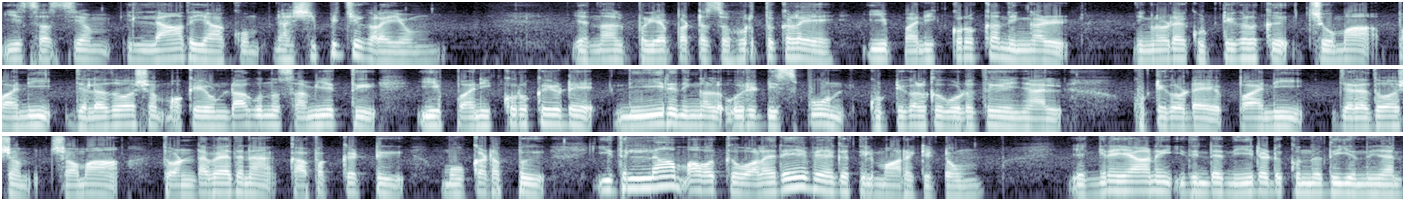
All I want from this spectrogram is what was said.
ഈ സസ്യം ഇല്ലാതെയാക്കും നശിപ്പിച്ചു കളയും. എന്നാൽ പ്രിയപ്പെട്ട സുഹൃത്തുക്കളെ ഈ പനിക്കുറുക്ക നിങ്ങൾ നിങ്ങളുടെ കുട്ടികൾക്ക് ചുമ പനി ജലദോഷം ഒക്കെ ഉണ്ടാകുന്ന സമയത്ത് ഈ പനിക്കുറുക്കയുടെ നീര് നിങ്ങൾ ഒരു ടീസ്പൂൺ കുട്ടികൾക്ക് കൊടുത്തു കഴിഞ്ഞാൽ കുട്ടികളുടെ പനി ജലദോഷം ചുമ തൊണ്ടവേദന കഫക്കെട്ട് മൂക്കടപ്പ് ഇതെല്ലാം അവർക്ക് വളരെ വേഗത്തിൽ മാറിക്കിട്ടും. എങ്ങനെയാണ് ഇതിന്റെ നീരെടുക്കുന്നത് എന്ന് ഞാൻ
